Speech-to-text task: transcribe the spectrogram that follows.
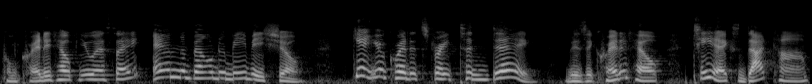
from Credit Help USA and the Valder Beebe Show. Get your credit straight today. Visit credithelptx.com,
